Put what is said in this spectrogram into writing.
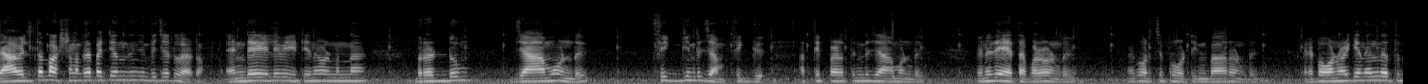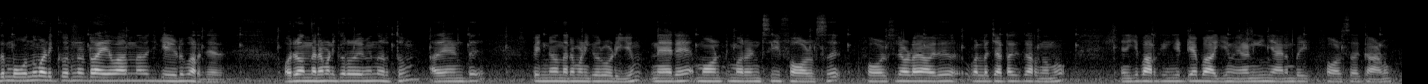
രാവിലത്തെ ഭക്ഷണത്തെ പറ്റി ഒന്നും ചിന്തിച്ചിട്ടില്ല കേട്ടോ. എന്റെ കയ്യിൽ വീട്ടിൽ നിന്ന് കൊണ്ടുവന്ന ബ്രെഡും ജാമും ഉണ്ട്. ഫിഗിന്റെ ജാം ഫിഗ്. അത്തിപ്പഴത്തിന്റെ ജാമുണ്ട്. പിന്നെ ഒരു ഏത്തപ്പഴമുണ്ട് പിന്നെ കുറച്ച് പ്രോട്ടീൻ ബാറുണ്ട് പിന്നെ പോണ വഴിക്ക് എന്തെങ്കിലും നിർത്തത് മൂന്ന് മണിക്കൂറിന്റെ ഡ്രൈവാന്ന് ഗൈഡ് പറഞ്ഞത്. ഒരു ഒന്നര മണിക്കൂർ കഴിയുമ്പോൾ നിർത്തും. അത് കഴിഞ്ഞിട്ട് പിന്നെ ഒന്നര മണിക്കൂർ ഓടിക്കും. നേരെ മൗണ്ട് മൊറൻസി ഫോൾസ് ഫോൾസിലവിടെ അവർ വെള്ളച്ചാട്ടമൊക്കെ കറങ്ങുന്നു. എനിക്ക് പാർക്കിംഗ് കിട്ടിയ ഭാഗ്യം. അങ്ങനെയാണെങ്കിൽ ഞാനും പോയി ഫോൾസ് കാണും.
